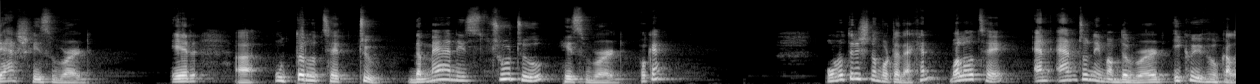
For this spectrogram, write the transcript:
dash his word এর উত্তর হচ্ছে to the man is true to his word okay উনত্রিশ নম্বরটা দেখেন, বলা হচ্ছে an antonym of the word equivocal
